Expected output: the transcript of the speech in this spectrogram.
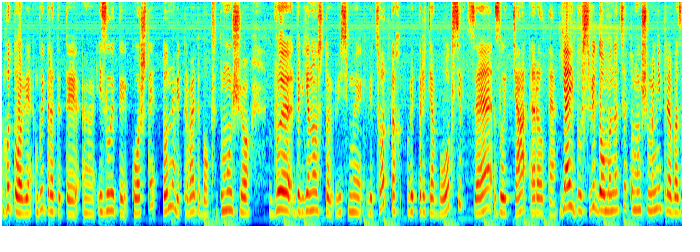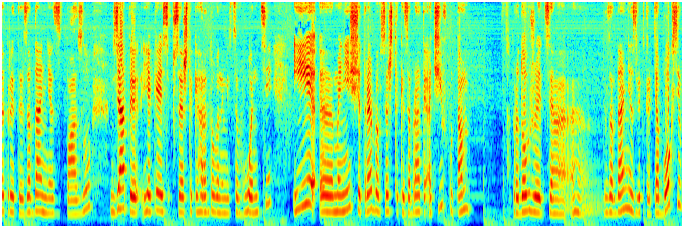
готові витратити е, і злити кошти, то не відкривайте бокси. Тому що в 98% відкриття боксів це злиття РЛТ. Я йду свідомо на це, тому що мені треба закрити завдання з пазлу, взяти якесь все ж таки гарантоване місце в гонці, і е, мені ще треба все ж таки забрати ачівку там. Продовжується е, завдання з відкриття боксів,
